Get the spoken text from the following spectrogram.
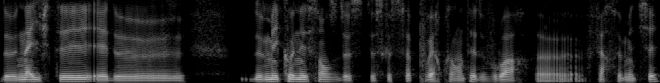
de naïveté et de, de méconnaissance de, de, ce que ça pouvait représenter de vouloir euh, faire ce métier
